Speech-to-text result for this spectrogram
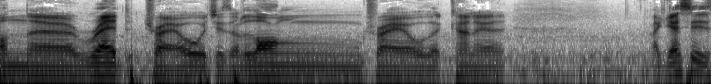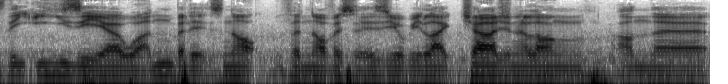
on the red trail, which is a long trail that kind of I guess it's the easier one, but it's not for novices. You'll be like charging along on the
